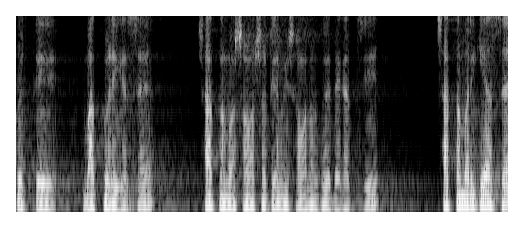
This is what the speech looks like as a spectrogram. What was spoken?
করতে বাদ পড়ে গেছে। সাত নম্বর সমস্যাটি আমি সমাধান করে দেখাচ্ছি। সাত নম্বরে কি আছে?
